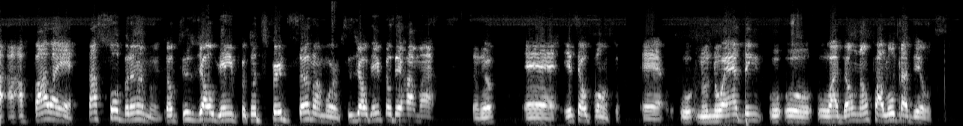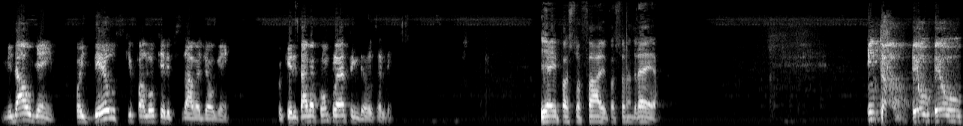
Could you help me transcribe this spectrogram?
a, a, fala é, tá sobrando, então eu preciso de alguém, porque eu tô desperdiçando amor, preciso de alguém para eu derramar. Entendeu? É, esse é o ponto. É, o, no, no, Éden, o, o, o Adão não falou para Deus, me dá alguém. Foi Deus que falou que ele precisava de alguém. Porque ele estava completo em Deus ali. E aí, pastor Fábio, pastor Andréia? Então, eu, eu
